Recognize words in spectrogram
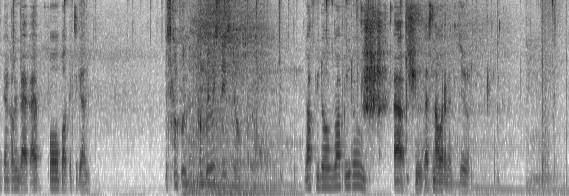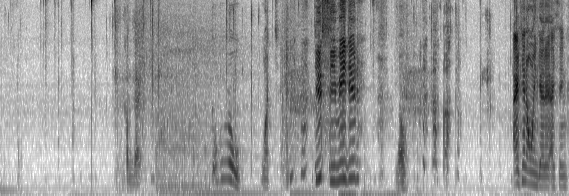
Okay, I'm coming back. I have full buckets again. Just complete, completely stay still. Rapido, rapido. Ah, shoot, that's not what I meant to do. Come back. Go, go. What? Do you see me, dude? No. I can only get it, I think.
